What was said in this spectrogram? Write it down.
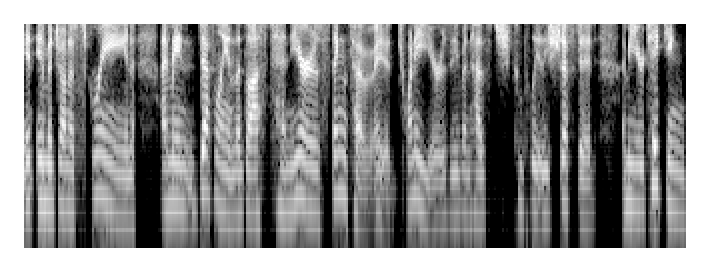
an image on a screen. I mean, definitely in the last 10 years, things have, eh, 20 years even, has completely shifted. I mean, you're taking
